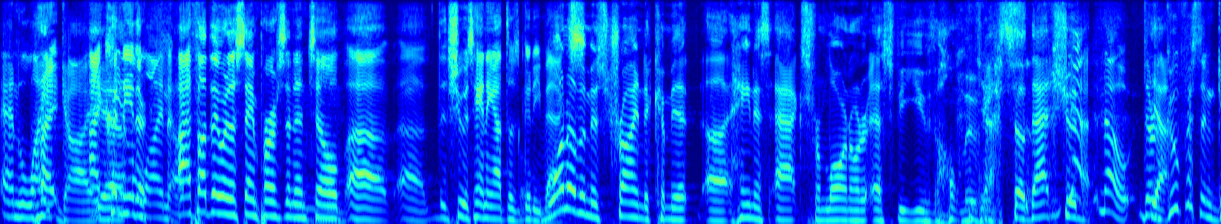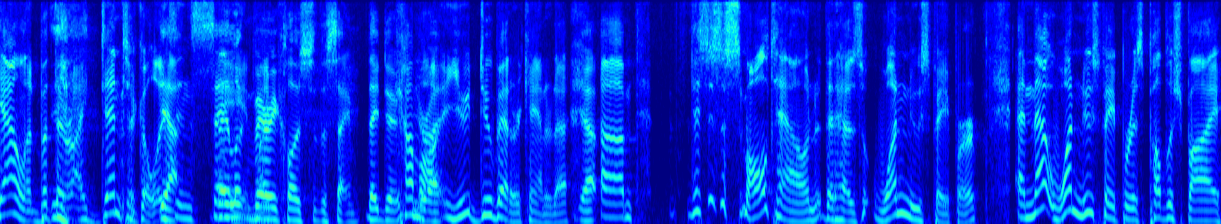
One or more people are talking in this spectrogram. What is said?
and light Right. guy. I in couldn't a either. lineup. I thought they were the same person until uh, uh, that she was handing out those goodie bags. One of them is trying to commit uh, heinous acts from Law and Order SVU the whole movie. Yes. So that should Yeah, no, they're Yeah. Goofus and Gallant, but they're identical. It's yeah, insane. They look very Like, close to the same. They do. come You're on, right. you do better, Canada. Yep. Um, this is a small town that has one newspaper, and that one newspaper is published by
